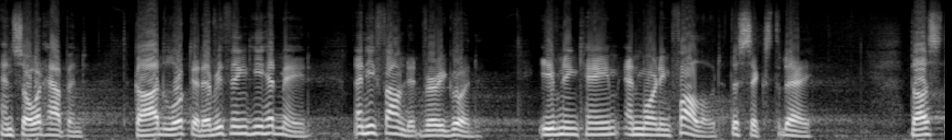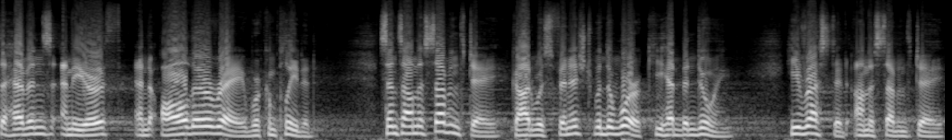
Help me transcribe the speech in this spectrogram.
And so it happened. God looked at everything he had made, and he found it very good. Evening came, and morning followed, the sixth day. Thus the heavens and the earth and all their array were completed. Since on the seventh day God was finished with the work he had been doing, he rested on the seventh day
